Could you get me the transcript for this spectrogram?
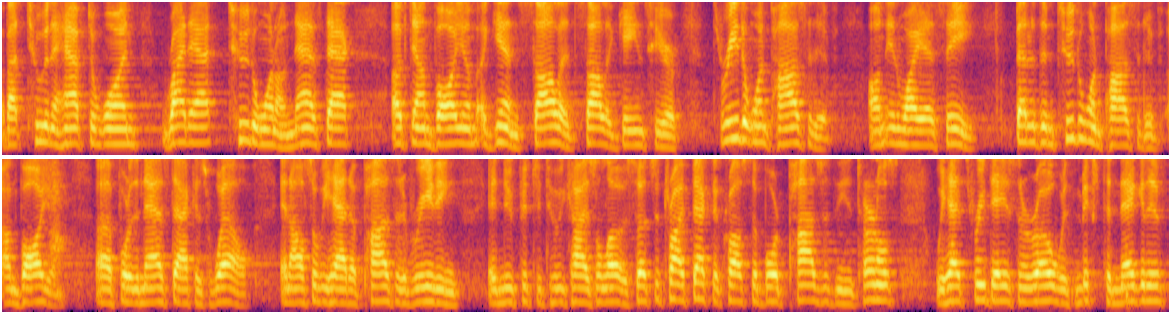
about two and a half to one, right at two to one on Nasdaq. Up down volume again, solid, solid gains here. Three to one positive on NYSE better than two to one positive on volume uh, for the NASDAQ as well. And also, we had a positive reading in new 52 week highs and lows. So it's a trifecta across the board, positives in the internals. We had three days in a row with mixed to negative.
